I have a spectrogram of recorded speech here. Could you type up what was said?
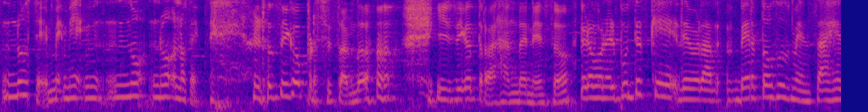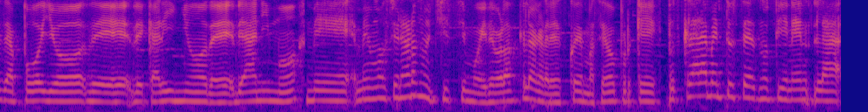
no sé, me, no, no, no sé. lo sigo procesando y sigo trabajando en eso. Pero bueno, el punto es que de verdad ver todos sus mensajes de apoyo, de, cariño, de, ánimo, me, emocionaron muchísimo y de verdad que lo agradezco demasiado porque pues claramente ustedes no tienen la,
